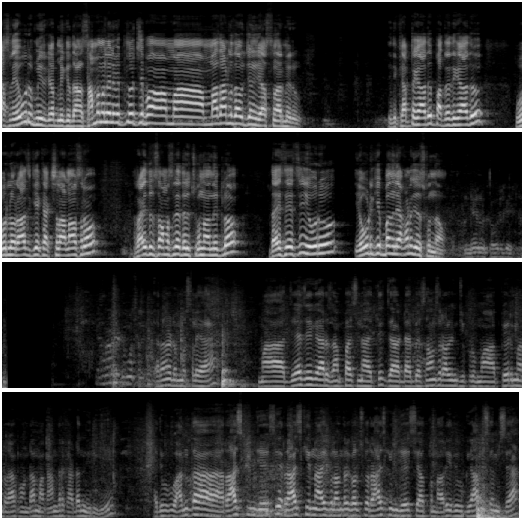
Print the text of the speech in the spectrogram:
అసలు ఎవరు మీరు మీకు దానికి సంబంధం లేని వ్యక్తులు వచ్చి మా మా- మా దాంట్లో దౌర్జన్యం చేస్తున్నారు మీరు. ఇది కరెక్ట్ కాదు పద్ధతి కాదు. ఊర్లో రాజకీయ కక్షలు అనవసరం. రైతుల సమస్యలే తెలుసుకుందాం దీంట్లో. దయచేసి ఎవరు ఎవరికి ఇబ్బంది లేకుండా చేసుకుందాం. ఎర్రనాడు ముసలయ్య. మా జేజే గారు సంపాదించిన అయితే జ- డెబ్బై సంవత్సరాల నుంచి ఇప్పుడు మా పేరు మీద రాకుండా మాకు అందరికి అడ్డం తిరిగి అది అంత రాజకీయం చేసి రాజకీయ నాయకులు అందరూ కలుసుకొని రాజకీయం చేసి చేస్తున్నారు. ఇది గ్రామ సమస్య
